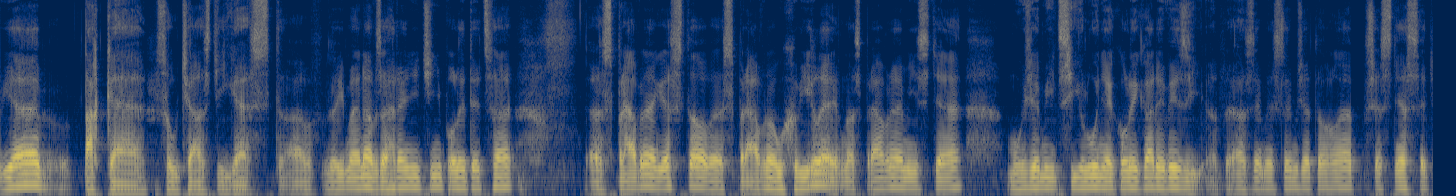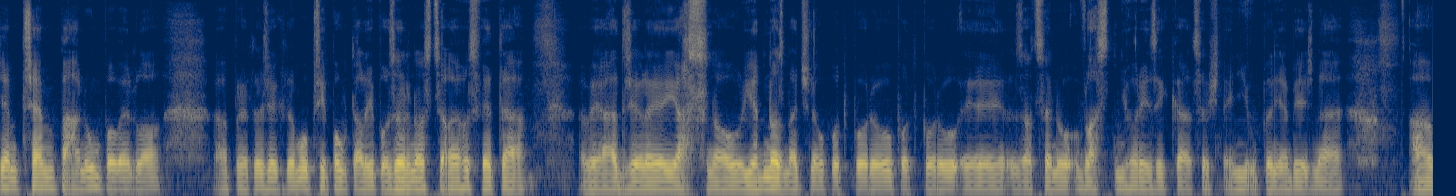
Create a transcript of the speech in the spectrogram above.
je také součástí gest. A zejména v zahraniční politice správné gesto ve správnou chvíli na správném místě může mít sílu několika divizí. A to já si myslím, že tohle přesně se těm třem pánům povedlo, protože k tomu připoutali pozornost celého světa, vyjádřili jasnou, jednoznačnou podporu, podporu i za cenu vlastního rizika, což není úplně běžné. A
